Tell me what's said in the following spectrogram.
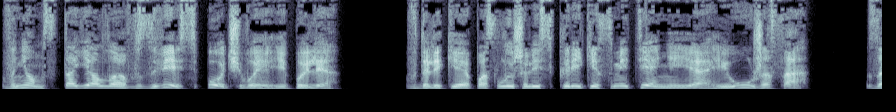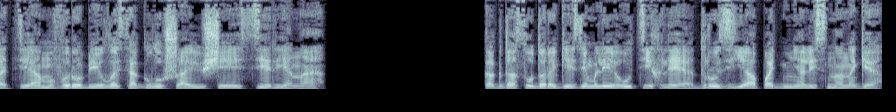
В нем стояла взвесь почвы и пыли. Вдалеке послышались крики смятения и ужаса. Затем вырубилась оглушающая сирена. Когда судороги земли утихли, друзья поднялись на ноги.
